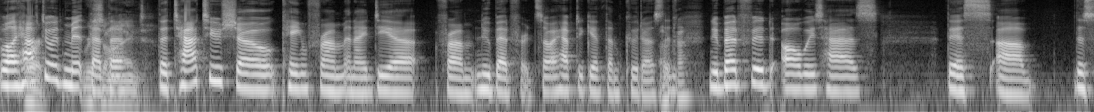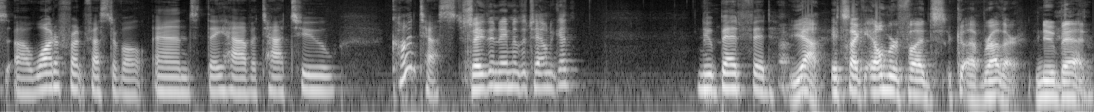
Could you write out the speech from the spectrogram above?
Well, I have to admit that the the tattoo show came from an idea from New Bedford, so I have to give them kudos. Okay. And New Bedford always has this uh, this uh, waterfront festival, and they have a tattoo contest. Say the name of the town again. New Bedford. Yeah, it's like Elmer Fudd's uh, brother, New Bed,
